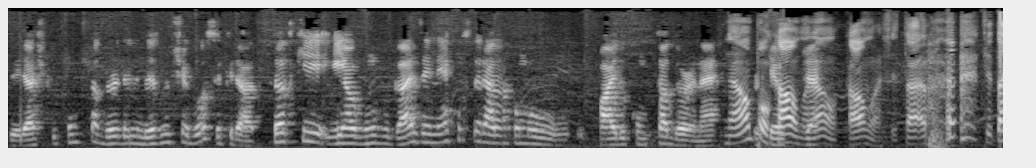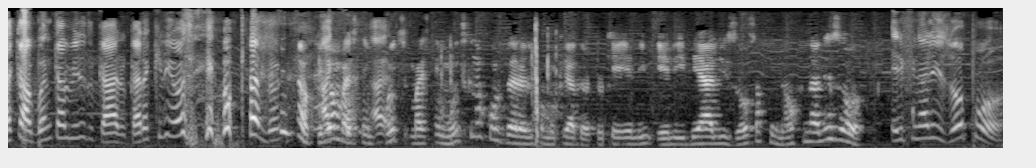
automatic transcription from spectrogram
dele. Acho que o computador dele mesmo chegou a ser criado. Tanto que, em alguns lugares, ele nem é considerado como o pai do computador, né? Não, pô, Porque calma, já- não, calma. Você tá, você tá acabando com a vida do cara. O cara criou esse computador. Não, criou, mas tem, ai. muitos, mas tem muitos que não consideram ele como criador, porque ele, ele idealizou, só que não finalizou. Ele finalizou, pô.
